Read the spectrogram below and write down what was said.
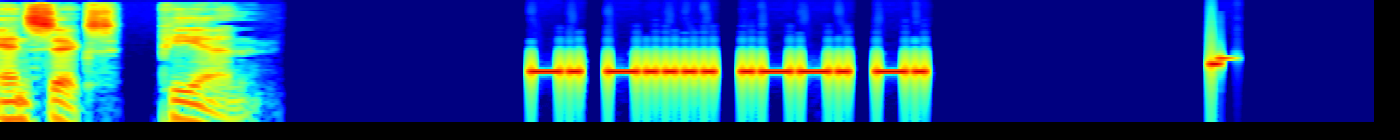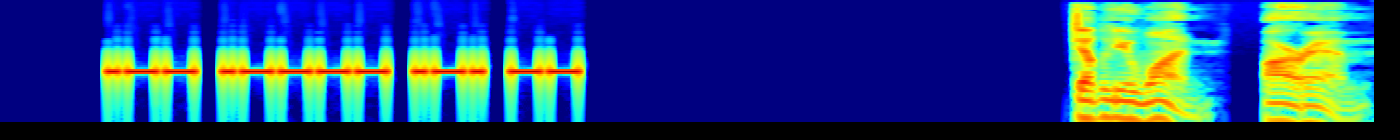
N6, PN. W1, RM.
